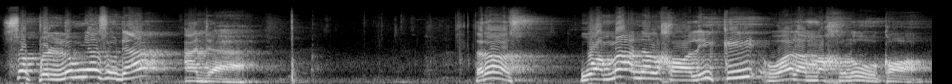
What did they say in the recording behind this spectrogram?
Sebelumnya sudah ada. Terus Wa ma'nal khaliqi wala makhluqa.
